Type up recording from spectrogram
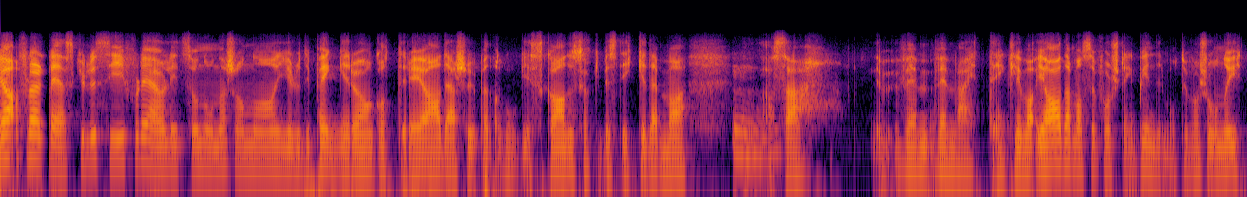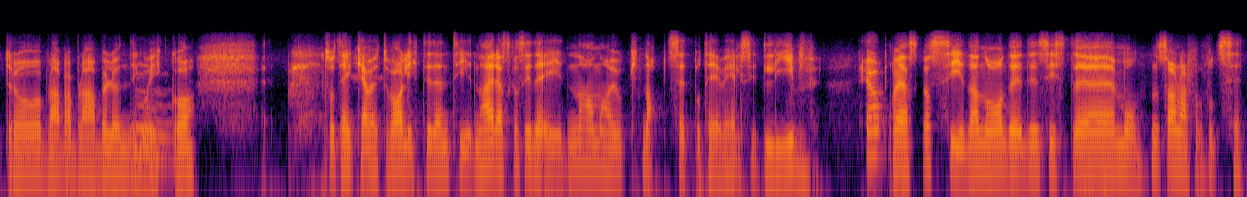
Ja, for det er det jeg skulle si. For det er jo litt sånn noen er sånn Nå gir du de penger og godteri, ja, det er så upedagogisk, og du skal ikke bestikke dem, og Mm. altså hvem, hvem veit egentlig hva Ja, det er masse forskning på indre motivasjon og ytre og bla, bla, bla, belønning og Mm. ikke og Så tenker jeg, vet du hva, litt i den tiden her Jeg skal si det, Aiden, han har jo knapt sett på TV hele sitt liv. Ja. Og jeg skal si deg nå, det, den siste måneden så har han i hvert fall fått sett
